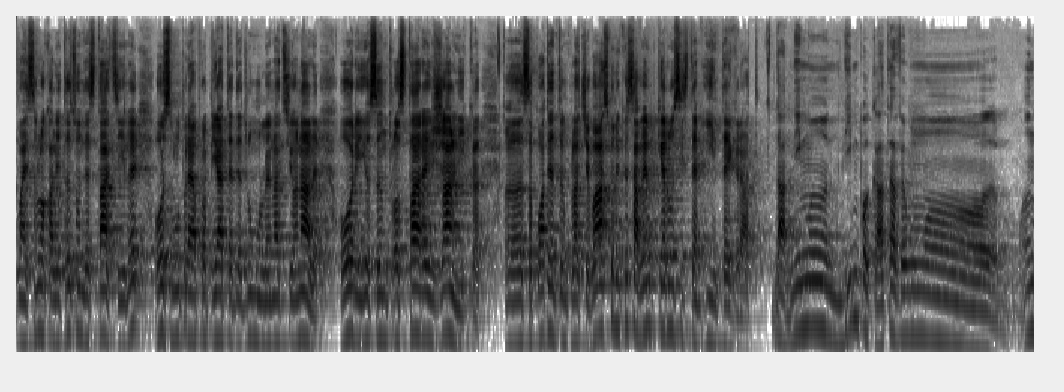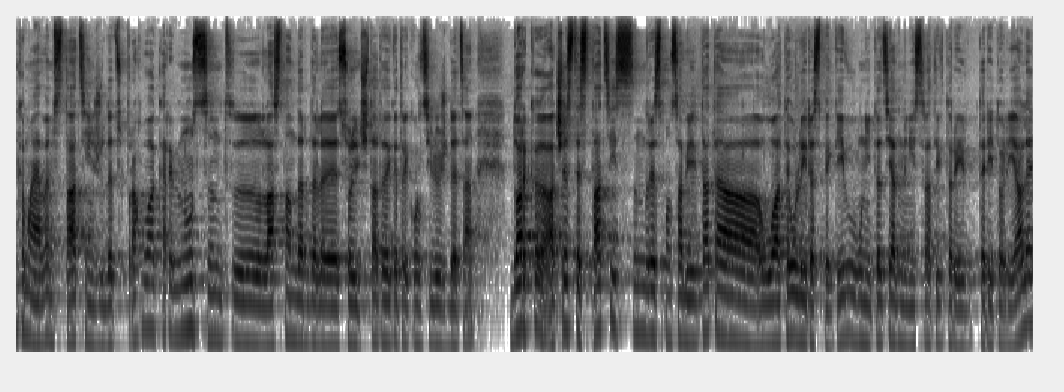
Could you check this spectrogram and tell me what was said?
mai sunt localități unde stațiile ori sunt mult prea apropiate de drumurile naționale, ori sunt într-o stare jalnică. Uh, să poate întâmpla ceva astfel încât să avem chiar un sistem integrat. Da, din, din păcate avem, uh, încă mai avem stații în județul Prahova care nu sunt uh, la standardele solicitate de către Consiliul Județean. Doar că aceste stații sunt responsabilitatea UAT-ului respectiv, Unității Administrativ-Teritoriale,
